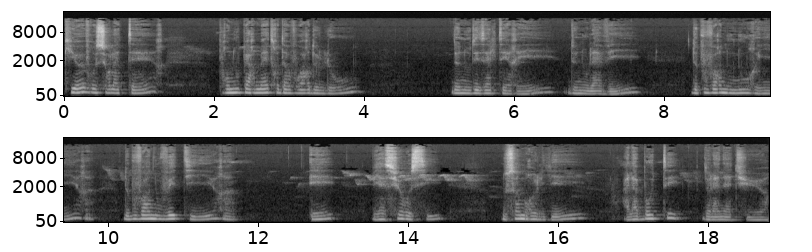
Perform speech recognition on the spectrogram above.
qui œuvrent sur la terre pour nous permettre d'avoir de l'eau, de nous désaltérer, de nous laver, de pouvoir nous nourrir, de pouvoir nous vêtir. Et, bien sûr aussi, nous sommes reliés à la beauté de la nature.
